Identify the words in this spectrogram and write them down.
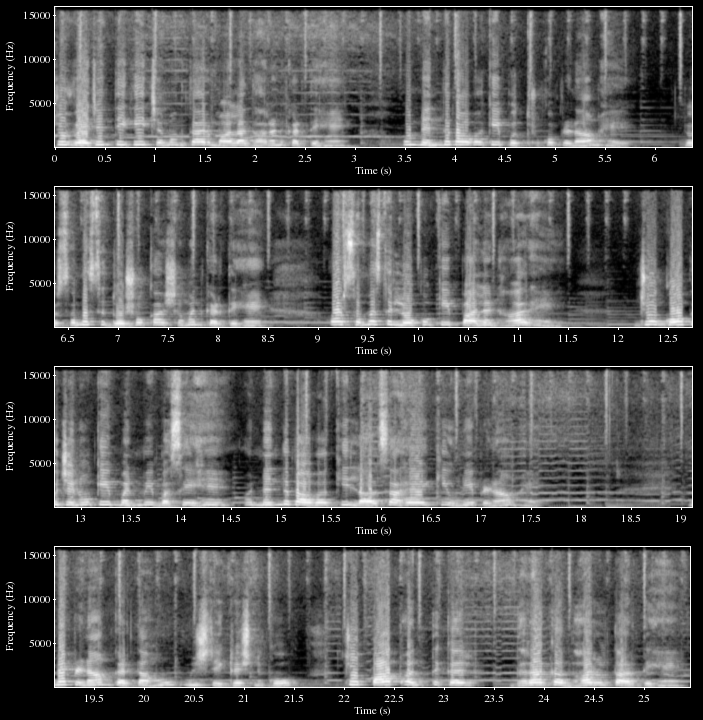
जो वैजंती की चमकदार माला धारण करते हैं, उन नंद बाबा के पुत्र को प्रणाम है, जो समस्त दोषों का शमन करते हैं और समस्त लोगों के पालनहार हैं, जो गोप जनों के मन में बसे हैं और नंद बाबा की लालसा है कि उन्हें प्रणाम है। मैं प्रणाम करता हूँ उन श्री कृष्ण को, जो पाप अंत कर धरा का भार उतारते हैं,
